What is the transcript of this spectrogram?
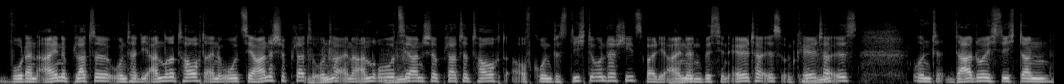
wo dann eine Platte unter die andere taucht, eine ozeanische Platte mhm. unter eine andere mhm. ozeanische Platte taucht, aufgrund des Dichteunterschieds, weil die eine mhm. ein bisschen älter ist und kälter mhm. ist und dadurch sich dann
